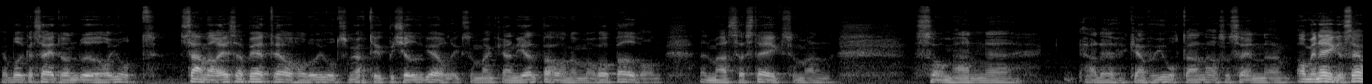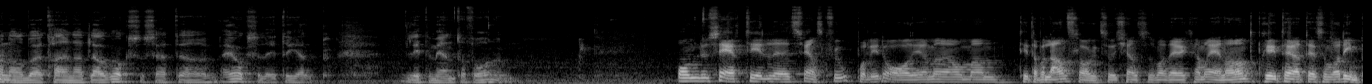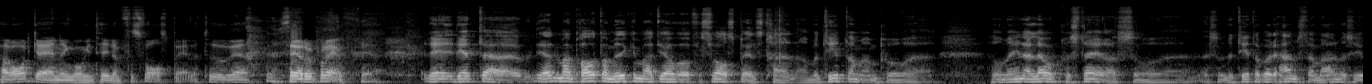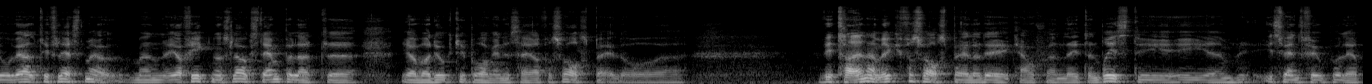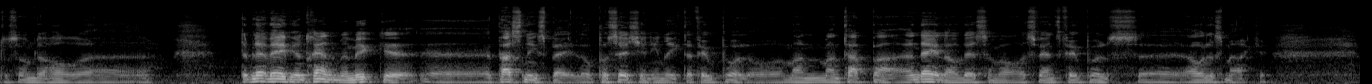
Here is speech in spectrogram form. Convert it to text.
Jag brukar säga till honom, du har gjort samma resa på ett år har du gjort som jag tycker på 20 år. Liksom. Man kan hjälpa honom att hoppa över en, en massa steg som, han... som han eh, hade kanske gjort annars. Och sen eh, har min egen son har börjat träna ett lag också så att det är också lite hjälp lite mentor för honom. Om du ser till eh, svensk fotboll idag. Jag menar om man tittar på landslaget så känns det som att Erik Hamrén har inte prioriterat det som var din paradgren en gång i tiden, försvarsspelet. Hur eh, ser du på det? det detta, man pratar mycket om att jag var försvarsspelstränare men tittar man på eh, hur mina lag presterar så, alltså om du tittar både Halmstad och Malmö så gjorde vi alltid flest mål. Men jag fick någon slags stämpel att jag var duktig på att organisera försvarsspel och vi tränar mycket försvarsspel och det är kanske en liten brist i, i, ehm, i svensk fotboll eftersom det har... Eh, det blev ju en trend med mycket eh, passningsspel och possession-inriktad fotboll och man, man tappar en del av det som var svensk fotbolls eh, adelsmärke.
